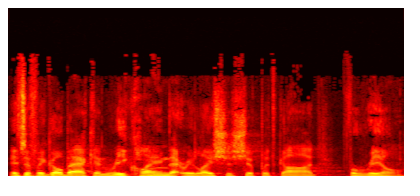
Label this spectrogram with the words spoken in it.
is if we go back and reclaim that relationship with God for real.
